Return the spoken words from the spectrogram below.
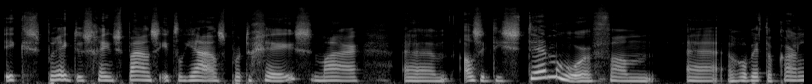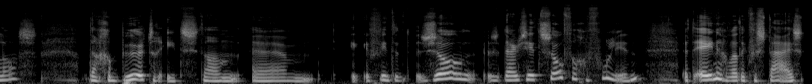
ik spreek dus geen Spaans, Italiaans, Portugees. Maar ehm, als ik die stem hoor van eh, Roberto Carlos, dan gebeurt er iets. Dan, ehm, ik vind het zo'n, daar zit zoveel gevoel in. Het enige wat ik versta is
